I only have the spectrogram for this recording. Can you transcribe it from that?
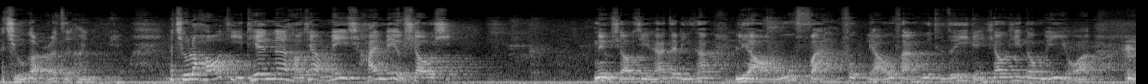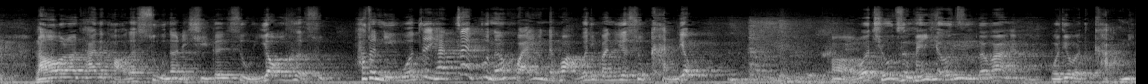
他求个儿子看有没有？求了好几天呢，好像没还没有消息，没有消息。他这里他了无反复，了无反复，只是一点消息都没有啊。然后呢，他就跑到树那里去跟树吆喝树，他说：“你我这下再不能怀孕的话，我就把你的树砍掉。啊，我求子没有子的话呢，我就砍你。”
